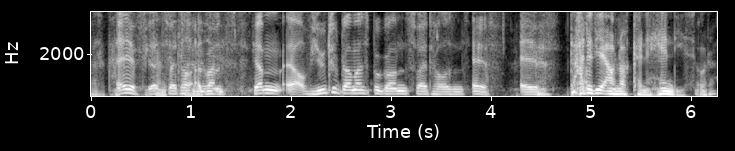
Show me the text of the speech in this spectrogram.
Also ganz- Elf, ja, ganz 2000. klar. Also, wir haben äh, auf YouTube damals begonnen, 2011. elf. Da hattet ihr auch noch keine Handys, oder?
